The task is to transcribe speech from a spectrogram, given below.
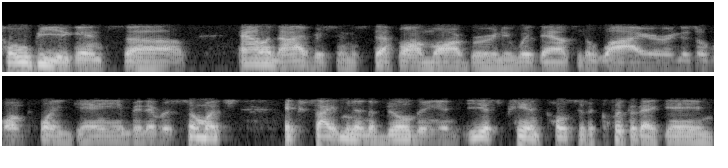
Kobe against uh, Allen Iverson and Stephon Marbury, and it went down to the wire, and it was a one point game, and there was so much excitement in the building. And ESPN posted a clip of that game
